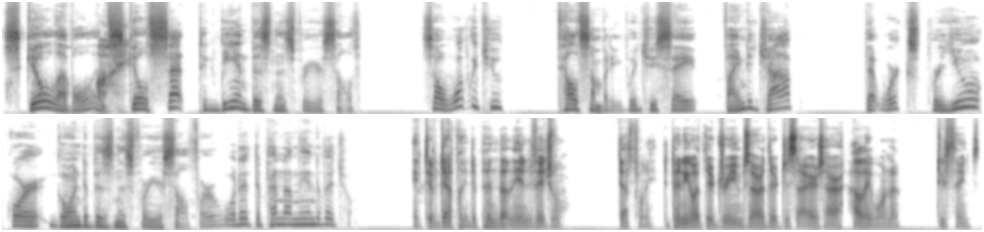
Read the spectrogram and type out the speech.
skill level and skill set to be in business for yourself. So, what would you tell somebody? Would you say find a job that works for you or go into business for yourself? Or would it depend on the individual? It definitely depends on the individual. Definitely. Depending on what their dreams are, their desires are, how they want to do things.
